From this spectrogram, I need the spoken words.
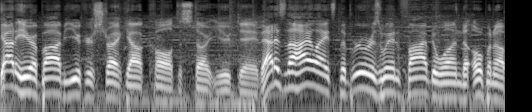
Got to hear a Bob Uecker strikeout call to start your day. That is the highlights. The Brewers win 5 to 1 to open up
